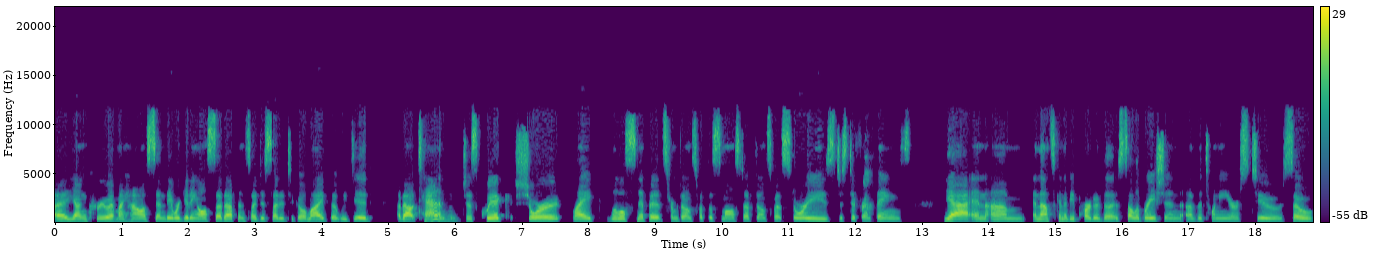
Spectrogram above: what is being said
a young crew at my house and they were getting all set up and so i decided to go live but we did about 10 just quick short like little snippets from don't sweat the small stuff don't sweat stories just different things. Yeah and um and that's going to be part of the celebration of the 20 years too. So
